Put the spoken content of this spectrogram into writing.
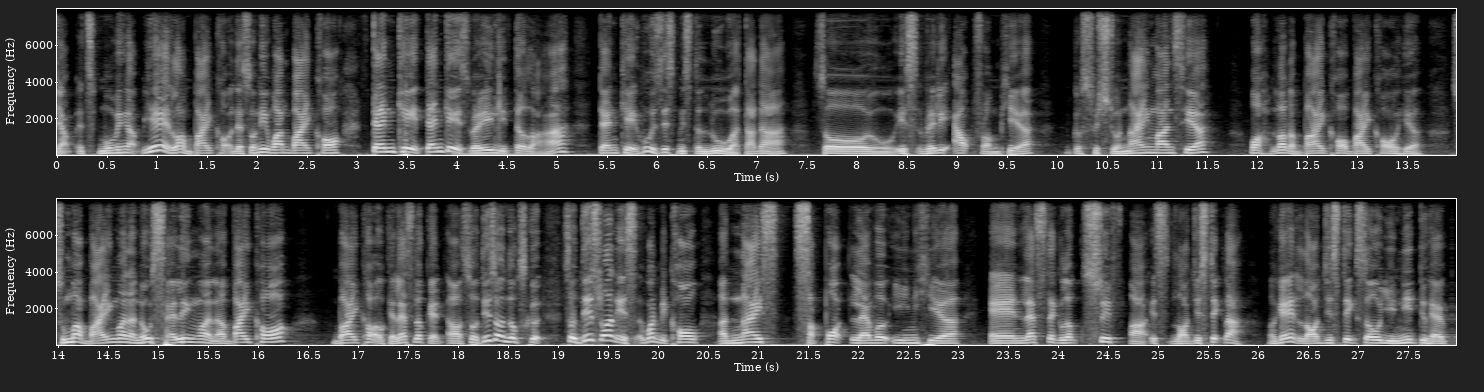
Yep, it's moving up. Yeah, a lot of buy call. There's only one buy call. 10k. 10k is very little. lah. Huh? 10k. Who is this Mr. Lu? Uh, Tada. So it's really out from here. Go switch to nine months here. Wow, a lot of buy call, buy call here. Suma buying one, uh, no selling one. Uh, buy call, buy call. Okay, let's look at. Uh, so this one looks good. So this one is what we call a nice support level in here. And let's take a look. Swift, uh, it's logistic lah. Okay logistics. So you need to have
